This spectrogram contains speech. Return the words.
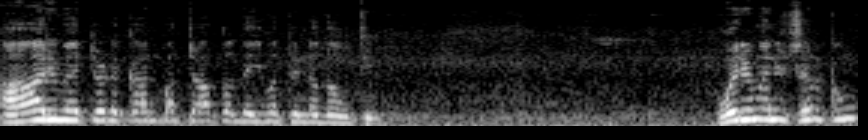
ആരും ഏറ്റെടുക്കാൻ പറ്റാത്ത ദൈവത്തിന്റെ ദൗത്യം. ഒരു മനുഷ്യർക്കും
